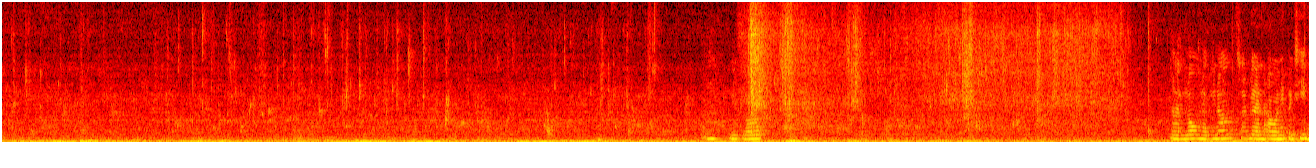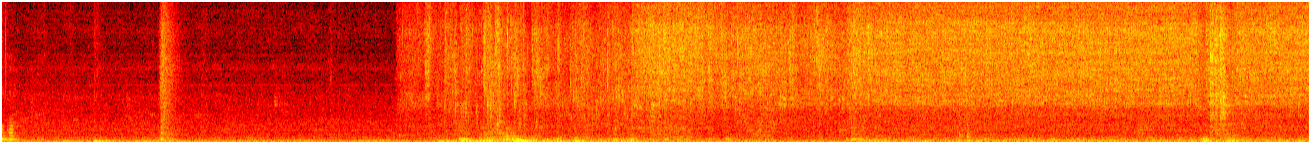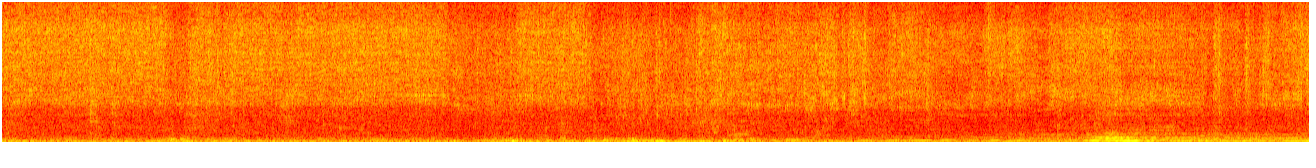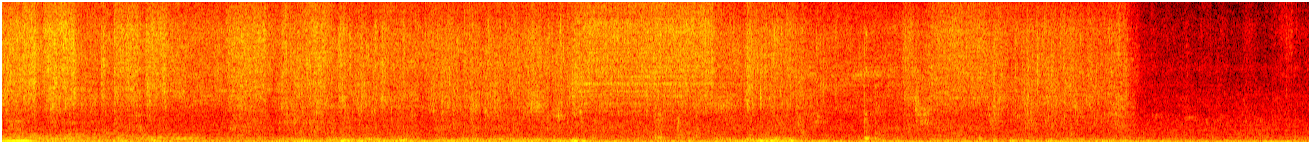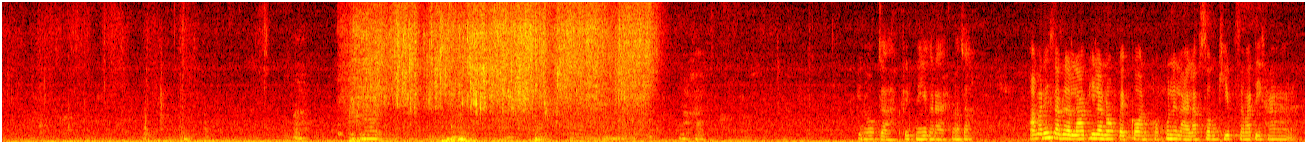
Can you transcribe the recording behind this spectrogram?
อะเรียบร้อยอ่านลงเลยพี่น้องสักเดือนเอาอันนี้ไปทิ้งก่อน น้องจ้ะคลิปนี้ก็ได้นอกจากเอามาที่สะเดือนลาพี่และน้องไปก่อน ขอบคุณหลายๆรับชมคลิป สวัสดีค่ะ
